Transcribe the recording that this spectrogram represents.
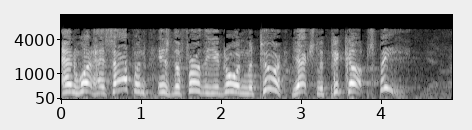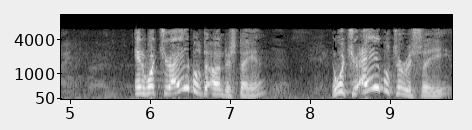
And what has happened is the further you grow and mature, you actually pick up speed in what you're able to understand and what you're able to receive.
